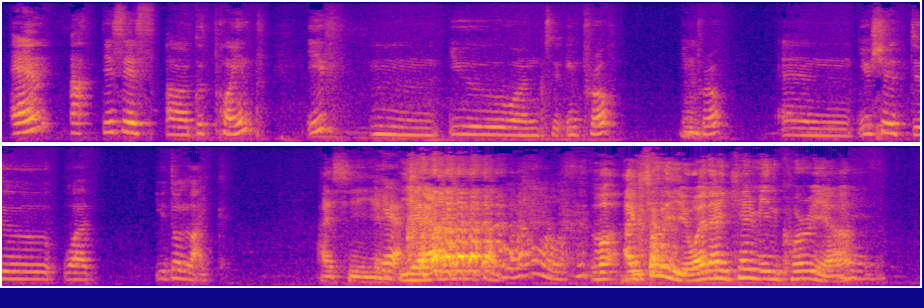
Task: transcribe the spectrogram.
And uh, this is a good point. If mm, you want to improve, mm. improve, and you should do what you don't like. I see. Yeah. Yeah. I well, actually, when I came in Korea,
